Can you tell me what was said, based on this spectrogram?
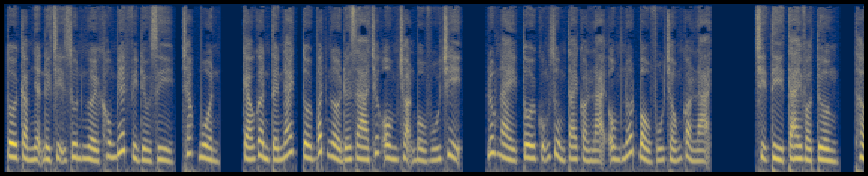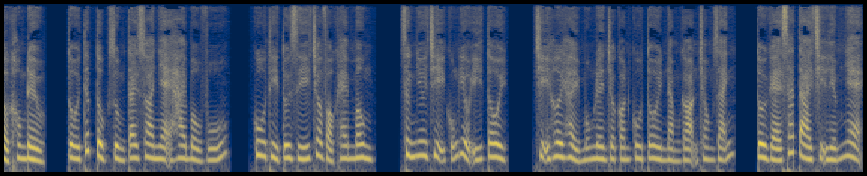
Tôi cảm nhận được chị run người không biết vì điều gì, chắc buồn kéo gần tới nách, tôi bất ngờ đưa ra trước ôm trọn bầu vú chị. Lúc này tôi cũng dùng tay còn lại ôm nốt bầu vú trống còn lại. Chị tì tay vào tường, thở không đều. Tôi tiếp tục dùng tay xoa nhẹ hai bầu vú. Cu thì tôi dí cho vào khe mông. Dường như chị cũng hiểu ý tôi. Chị hơi hẩy mông lên cho con cu tôi nằm gọn trong rãnh. Tôi ghé sát tai chị liếm nhẹ.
